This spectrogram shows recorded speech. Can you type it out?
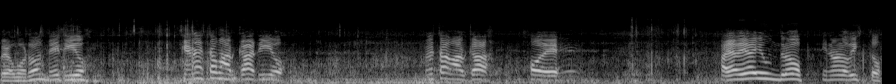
Pero por dónde, tío? No está marcada, tío. No está marcada. Joder. Ahí había un drop y no lo he visto.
